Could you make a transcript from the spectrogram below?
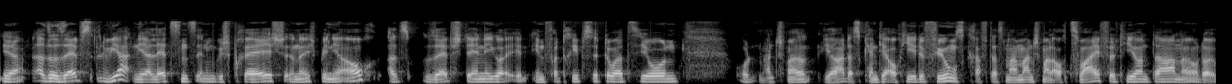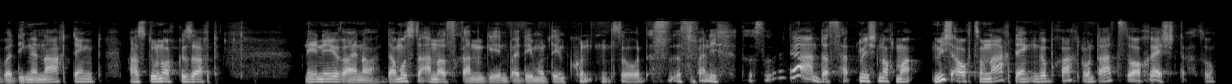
Ja, also selbst, wir hatten ja letztens in einem Gespräch, ne, ich bin ja auch als Selbstständiger in, in Vertriebssituationen und manchmal, ja, das kennt ja auch jede Führungskraft, dass man manchmal auch zweifelt hier und da ne, oder über Dinge nachdenkt. Hast du noch gesagt, nee, nee, Rainer, da musst du anders rangehen bei dem und dem Kunden. So, das, das fand ich, das, ja, das hat mich nochmal, mich auch zum Nachdenken gebracht und da hast du auch recht. Also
